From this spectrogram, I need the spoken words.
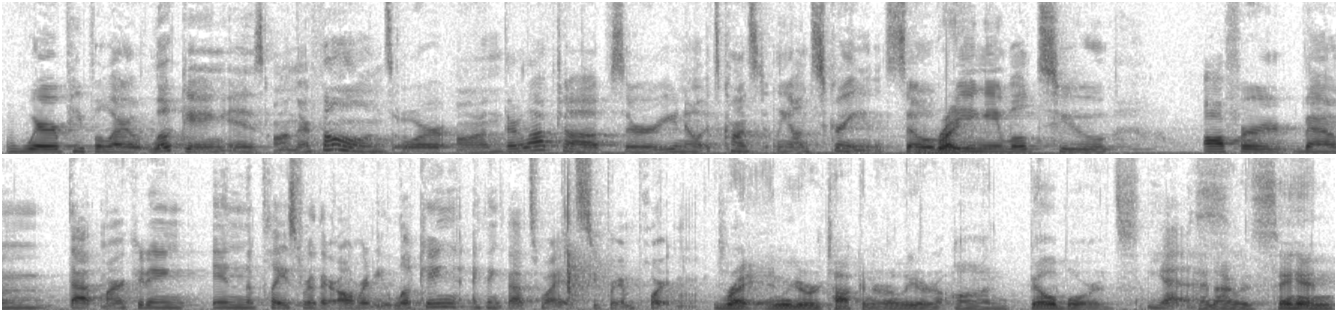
where people are looking is on their phones or on their laptops or you know, it's constantly on screens. So Right. being able to offer them that marketing in the place where they're already looking, I think that's why it's super important. Right, and we were talking earlier on billboards. Yes. And I was saying,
